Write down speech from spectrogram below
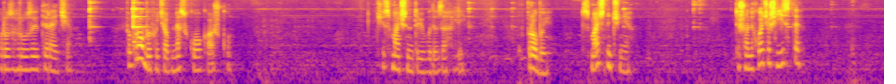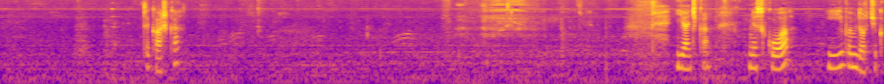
розгрузити речі. Попробуй хоча б м'яско, кашку. Чи смачно тобі буде взагалі? Пробуй. Смачно чи ні? Ти що, не хочеш їсти? Це кашка. Ячка. М'яско і помідорчик.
